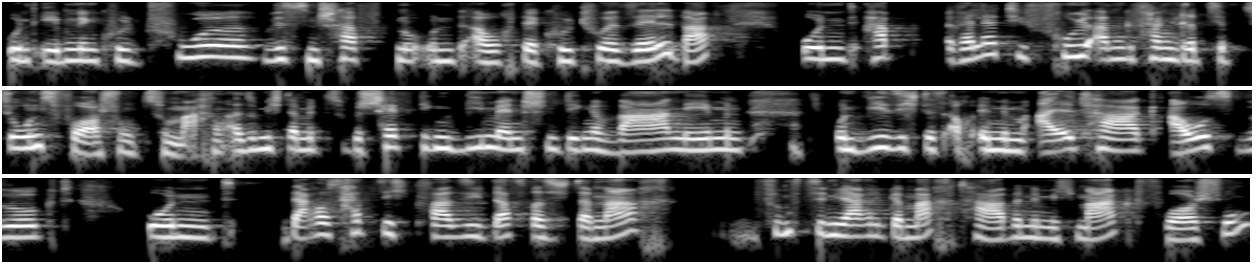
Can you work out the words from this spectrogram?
und eben den Kulturwissenschaften und auch der Kultur selber und habe relativ früh angefangen, Rezeptionsforschung zu machen, also mich damit zu beschäftigen, wie Menschen Dinge wahrnehmen und wie sich das auch in dem Alltag auswirkt. Und daraus hat sich quasi das, was ich danach 15 Jahre gemacht habe, nämlich Marktforschung,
